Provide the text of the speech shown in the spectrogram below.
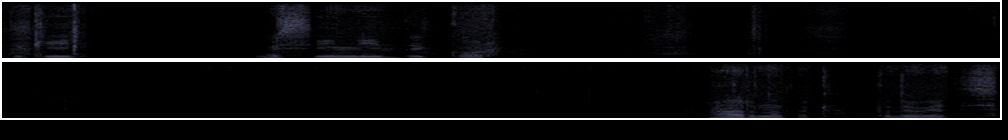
Такий осінній декор. Гарно так подивитися.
